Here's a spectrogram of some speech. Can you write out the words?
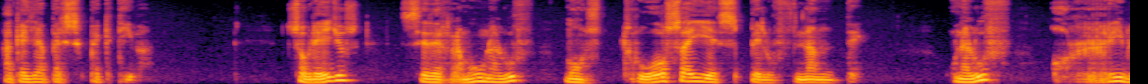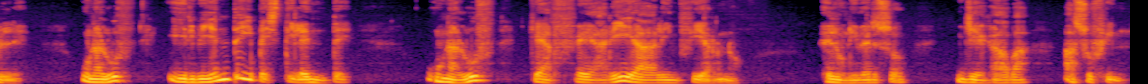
aquella perspectiva. Sobre ellos se derramó una luz monstruosa y espeluznante, una luz horrible, una luz hirviente y pestilente, una luz que afearía al infierno. El universo llegaba a su fin.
